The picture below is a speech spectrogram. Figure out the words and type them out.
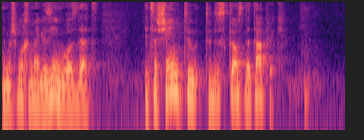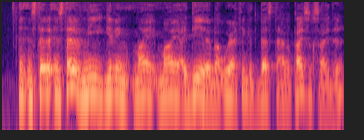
in the magazine was that it's a shame to, to discuss the topic instead of, instead of me giving my, my idea about where I think it's best to have a Pesach Seder,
